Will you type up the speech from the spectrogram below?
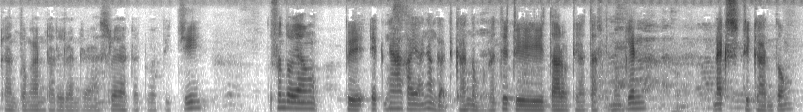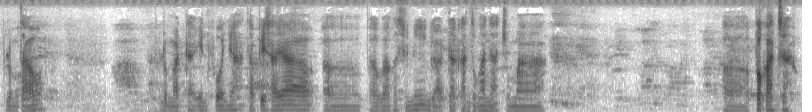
Gantungan dari landre asli ada dua biji. Terus untuk yang BX nya kayaknya nggak digantung. Berarti ditaruh di atas. Mungkin next digantung. Belum tahu. Belum ada infonya. Tapi saya e, bawa ke sini nggak ada gantungannya. Cuma e, box aja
